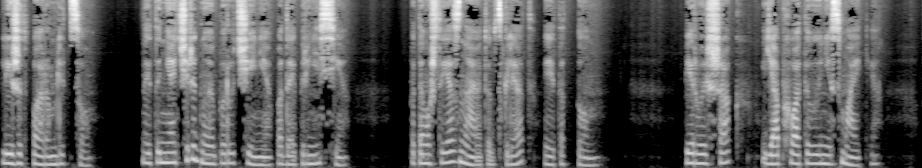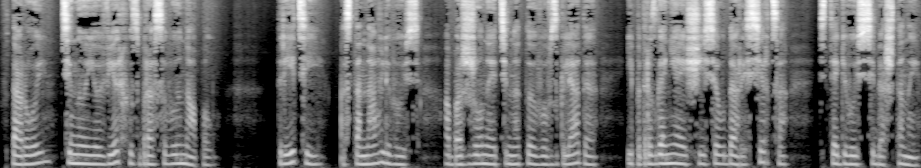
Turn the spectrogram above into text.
лижет паром лицо. Это не очередное поручение «подай-принеси», потому что я знаю этот взгляд и этот тон. Первый шаг — я обхватываю низ майки. Второй — тяну ее вверх и сбрасываю на пол. Третий — останавливаюсь, обожженная темнотой его взгляда и под разгоняющиеся удары сердца стягиваю с себя штаны.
